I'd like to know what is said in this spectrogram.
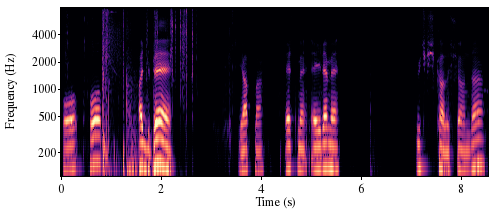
Hop hop. Hadi be. Yapma. Etme. Eyleme. 3 kişi kaldı şu anda.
